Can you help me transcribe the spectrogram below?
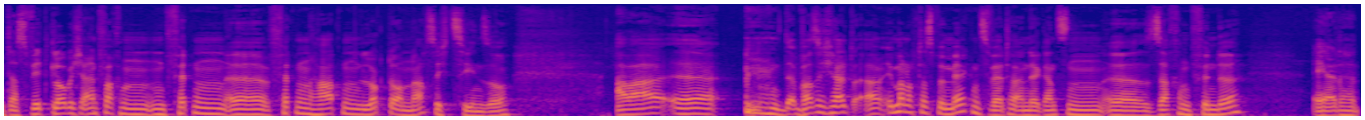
das wird, glaube ich, einfach einen, fetten, äh, fetten, harten Lockdown nach sich ziehen. so. Aber äh, was ich halt äh, immer noch das Bemerkenswerte an der ganzen äh, Sachen finde, er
